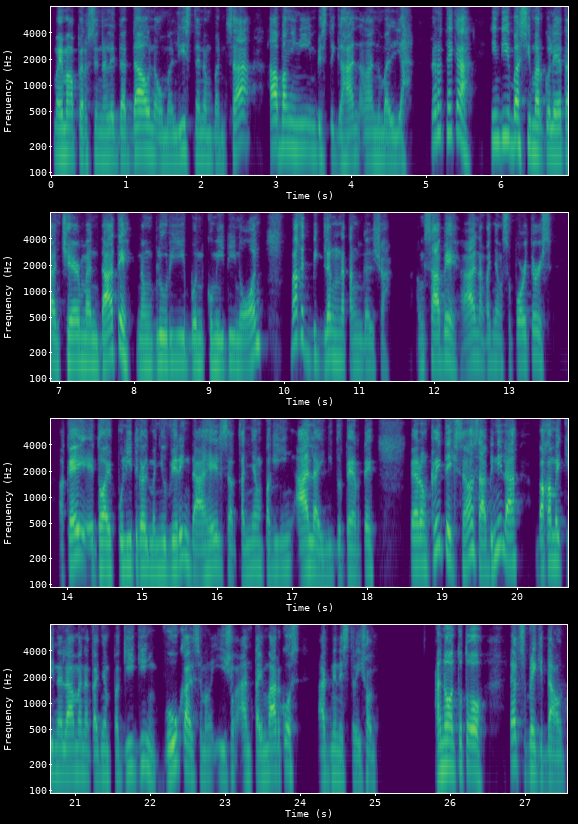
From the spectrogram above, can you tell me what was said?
may mga personalidad daw na umalis na ng bansa habang iniimbestigahan ang anomalya. Pero teka, hindi ba si Marcoleta ang chairman dati ng Blue Ribbon Committee noon? Bakit biglang natanggal siya? Ang sabi ha, ng kanyang supporters, okay, ito ay political maneuvering dahil sa kanyang pagiging alay ni Duterte. Pero ang critics, no, sabi nila, baka may kinalaman ng kanyang pagiging vocal sa mga isyong anti-Marcos administration. Ano ang totoo? Let's break it down.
